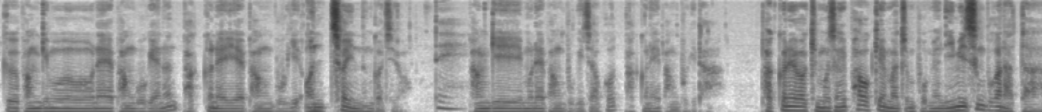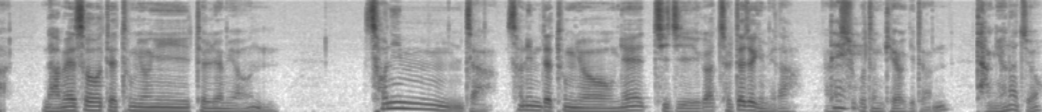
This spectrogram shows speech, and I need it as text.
그 반기문의 방북에는 박근혜의 방북이 얹혀 있는 거지요. 네. 반기문의 방북이자 곧 박근혜의 방북이다. 박근혜와 김무성이 파워게임만 좀 보면 이미 승부가 났다. 남에서 대통령이 되려면 선임자, 선임 대통령의 지지가 절대적입니다. 네. 수구든 개혁이든 당연하죠.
